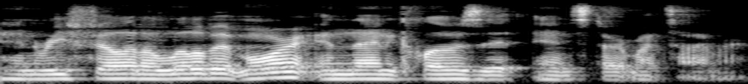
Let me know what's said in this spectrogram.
And refill it a little bit more and then close it and start my timer.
